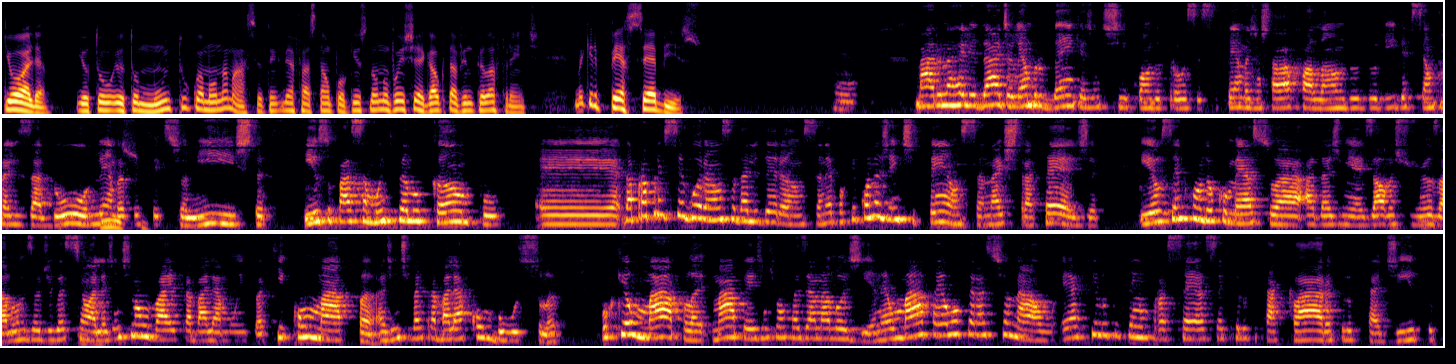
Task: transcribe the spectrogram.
que, olha, eu tô, eu tô muito com a mão na massa, eu tenho que me afastar um pouquinho, senão não vou enxergar o que está vindo pela frente. Como é que ele percebe isso? É. Mário, na realidade, eu lembro bem que a gente, quando trouxe esse tema, a gente estava falando do líder centralizador, lembra? Isso. Perfeccionista. E isso passa muito pelo campo é, da própria insegurança da liderança, né? Porque quando a gente pensa na estratégia, e eu sempre, quando eu começo a, a dar as minhas aulas para os meus alunos, eu digo assim: olha, a gente não vai trabalhar muito aqui com mapa, a gente vai trabalhar com bússola. Porque o mapa, mapa, a gente vai fazer analogia, né? O mapa é o operacional, é aquilo que tem um processo, é aquilo que está claro, aquilo que está dito.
